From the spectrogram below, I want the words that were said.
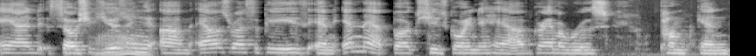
And so she's Wow. using um, Al's recipes, and in that book, she's going to have Grandma Ruth's pumpkin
